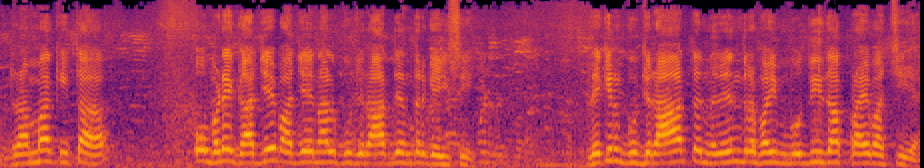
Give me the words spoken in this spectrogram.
ਡਰਾਮਾ ਕੀਤਾ ਉਹ ਬੜੇ ਗਾਜੇ ਬਾਜੇ ਨਾਲ ਗੁਜਰਾਤ ਦੇ ਅੰਦਰ ਗਈ ਸੀ ਲੇਕਿਨ ਗੁਜਰਾਤ ਨਰਿੰਦਰ ਭਾਈ ਮੋਦੀ ਦਾ ਪ੍ਰਾਇਵਾਚੀ ਹੈ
